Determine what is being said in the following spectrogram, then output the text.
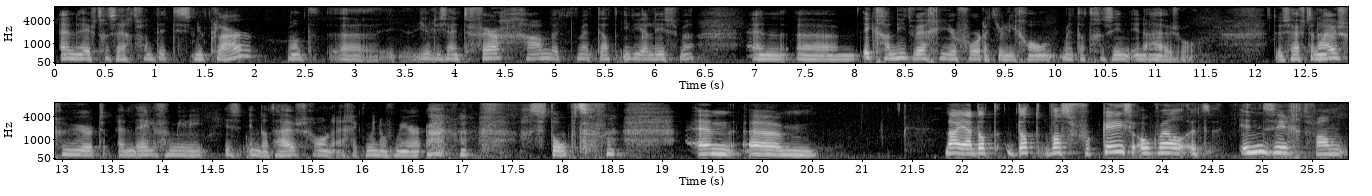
En heeft gezegd van dit is nu klaar. Want jullie zijn te ver gegaan met, met dat idealisme. En ehm, ik ga niet weg hier voordat jullie gewoon met dat gezin in een huis wonen. Dus hij heeft een huis gehuurd en de hele familie is in dat huis gewoon eigenlijk min of meer gestopt. en ehm, nou ja, dat, dat was voor Kees ook wel het inzicht van,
